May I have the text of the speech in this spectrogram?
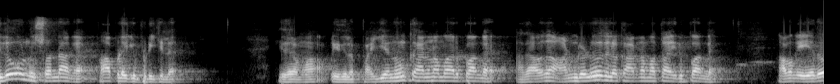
ஏதோ ஒன்று சொன்னாங்க மாப்பிள்ளைக்கு பிடிக்கல. இதில் மா இதில் பையனும் காரணமாக இருப்பாங்க. அதாவது ஆண்களும் இதில் காரணமாக தான் இருப்பாங்க. அவங்க ஏதோ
